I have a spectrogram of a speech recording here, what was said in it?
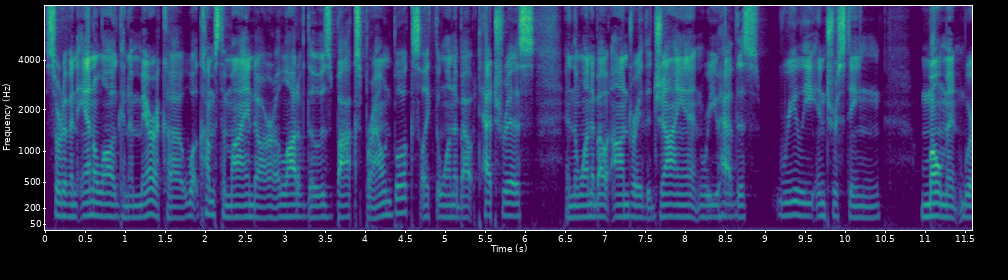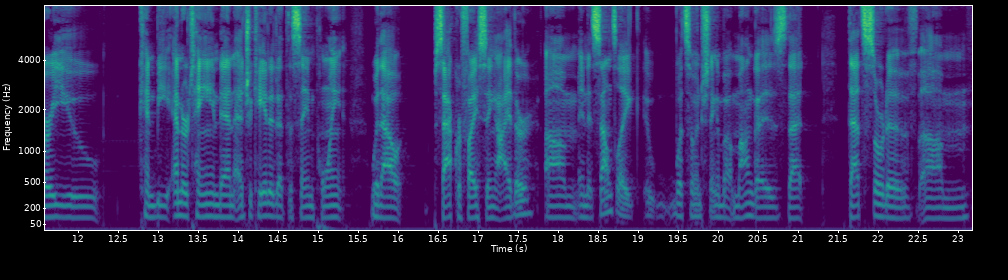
sort of an analog in America, what comes to mind are a lot of those Box Brown books, like the one about Tetris and the one about Andre the Giant, where you have this really interesting moment where you can be entertained and educated at the same point without sacrificing either. Um, and it sounds like what's so interesting about manga is that that's sort of um,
